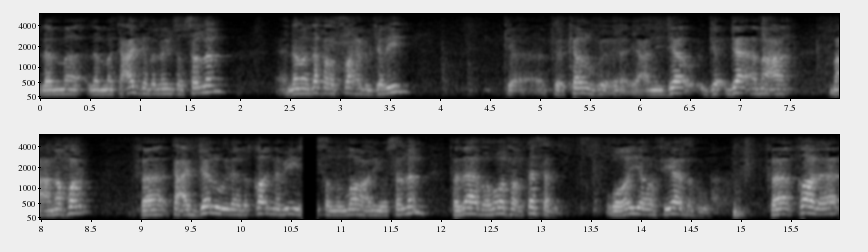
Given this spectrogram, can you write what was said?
لما لما تعجب النبي صلى الله عليه وسلم عندما دخل الصاحب الجليل كانوا يعني جاء, جاء مع مع نفر فتعجلوا إلى لقاء النبي صلى الله عليه وسلم فذهب هو فاغتسل وغير ثيابه. فقال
